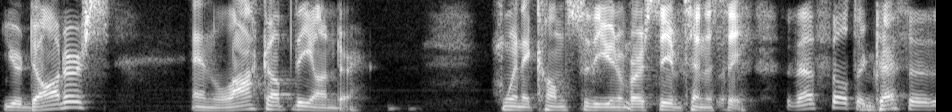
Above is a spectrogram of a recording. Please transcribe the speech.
your daughters, and lock up the under when it comes to the University of Tennessee. That felt aggressive,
